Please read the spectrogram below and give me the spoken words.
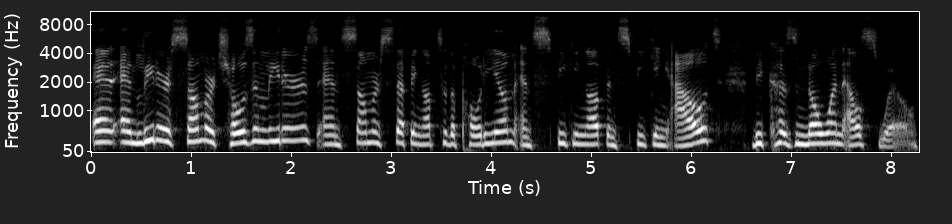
And, and leaders, some are chosen leaders, and some are stepping up to the podium and speaking up and speaking out because no one else will.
